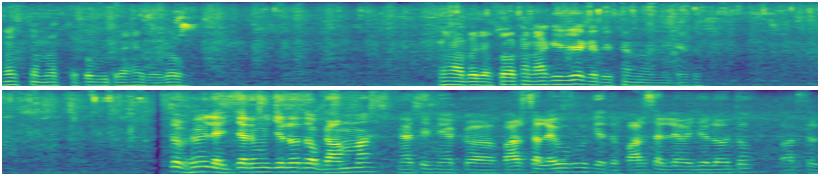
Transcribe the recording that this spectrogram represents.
મસ્ત મસ્ત કબૂતરા હે ભાઈ ઘણા બધા ચોખા નાખી દીધા કે તે ચણવાની તો. તો ફેમિલી અત્યારે હું ગયેલો હતો ગામમાં. ત્યાંથી એક પાર્સલ આવ્યું હતું કે તો પાર્સલ લેવા ગયેલો હતો. પાર્સલ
